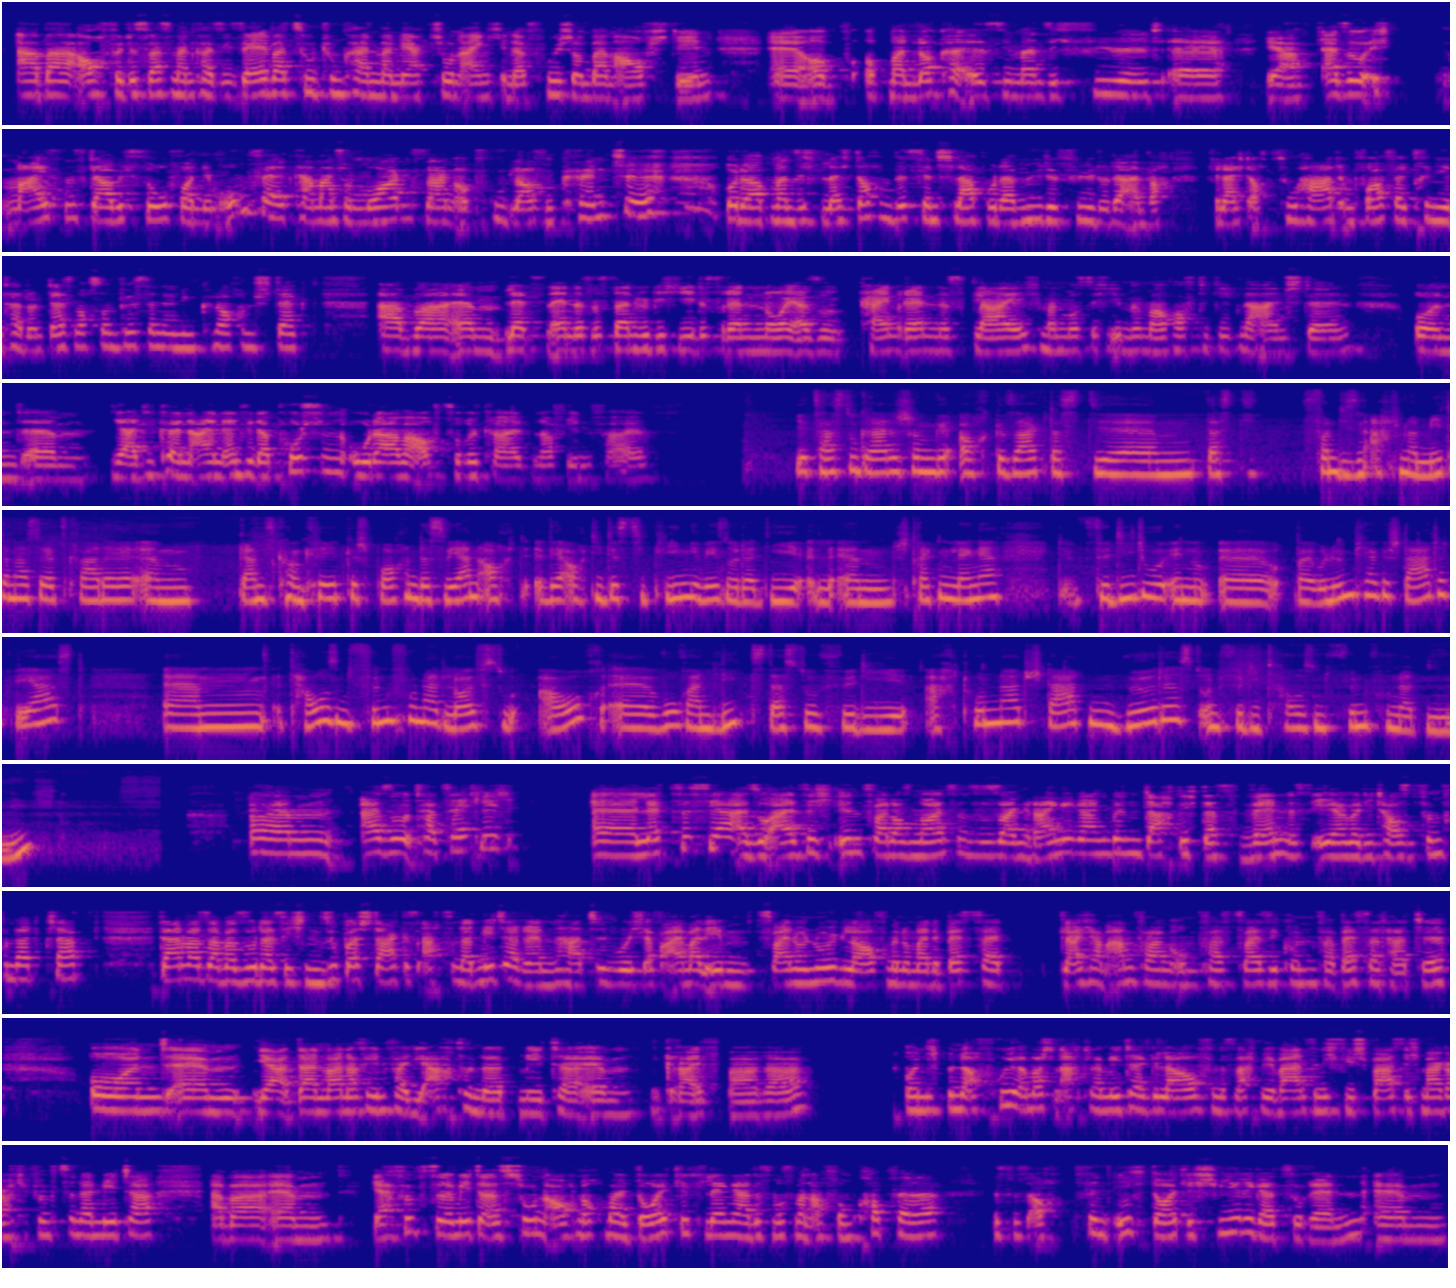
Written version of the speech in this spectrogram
aber auch für das, was man quasi selber zutun kann, man merkt schon eigentlich in der Früh schon beim Aufstehen, äh, ob, ob man locker ist, wie man sich fühlt. Äh, ja, also ich meistens, glaube ich, so von dem Umfeld kann man schon morgens sagen, ob es gut laufen könnte oder ob man sich vielleicht doch ein bisschen schlapp oder müde fühlt oder einfach vielleicht auch zu hart im Vorfeld trainiert hat und das noch so ein bisschen in den Knochen steckt. Aber ähm, letzten Endes ist dann wirklich jedes Rennen neu. Also kein Rennen ist gleich. Man muss sich eben immer auch auf die Gegner einstellen. Und ähm, ja, die können einen entweder pushen oder aber auch zurückhalten, auf jeden Fall. Jetzt hast du gerade schon auch gesagt, dass die, ähm, dass die von diesen 800 Metern hast du jetzt gerade ähm, ganz konkret gesprochen. Das wären auch wäre auch die Disziplin gewesen oder die ähm, Streckenlänge, für die du in, äh, bei Olympia gestartet wärst. Ähm, 1500 läufst du auch. Äh, woran liegt es, dass du für die 800 starten würdest und für die 1500 nicht? Ähm, also tatsächlich äh, letztes Jahr, also als ich in 2019 sozusagen reingegangen bin, dachte ich, dass wenn es eher über die 1500 klappt. Dann war es aber so, dass ich ein super starkes 800 Meter Rennen hatte, wo ich auf einmal eben 2.00 gelaufen bin und meine Bestzeit gleich am Anfang um fast zwei Sekunden verbessert hatte. Und ähm, ja, dann waren auf jeden Fall die 800 Meter ähm, greifbarer. Und ich bin auch früher immer schon 800 Meter gelaufen. Das macht mir wahnsinnig viel Spaß. Ich mag auch die 1500 Meter. Aber ähm, ja, 1500 Meter ist schon auch nochmal deutlich länger. Das muss man auch vom Kopf her, ist es auch, finde ich, deutlich schwieriger zu rennen. Ähm,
